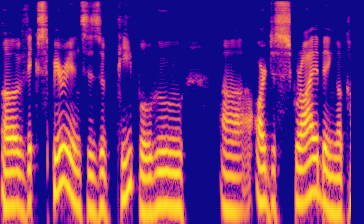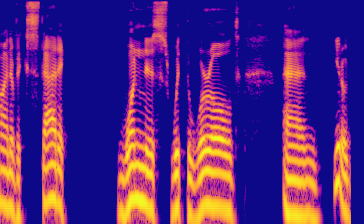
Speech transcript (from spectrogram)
of experiences of people who uh, are describing a kind of ecstatic oneness with the world. And, you know,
